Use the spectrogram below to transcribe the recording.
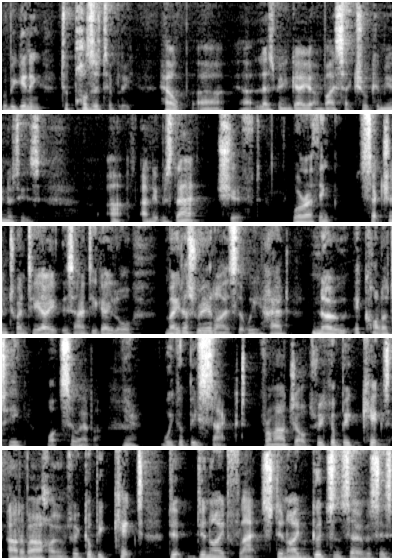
were beginning to positively help uh, uh, lesbian, gay, and bisexual communities. Uh, and it was that shift where I think Section 28, this anti gay law, made us realize that we had no equality whatsoever. Yeah. We could be sacked from our jobs. We could be kicked out of our homes. We could be kicked, de- denied flats, denied goods and services.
